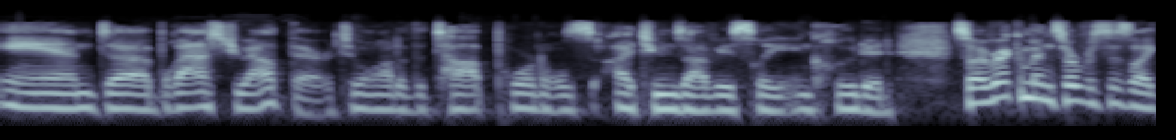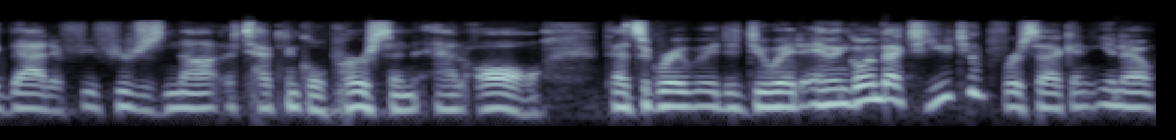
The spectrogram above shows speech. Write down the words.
and uh, blast you out there to a lot of the top portals, iTunes obviously included. So I recommend services like that if, if you're just not a technical person at all. That's a great way to do it. And then going back to YouTube for a second, you know,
